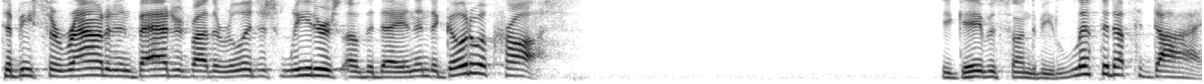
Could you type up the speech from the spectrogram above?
to be surrounded and badgered by the religious leaders of the day, and then to go to a cross. He gave his son to be lifted up to die,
